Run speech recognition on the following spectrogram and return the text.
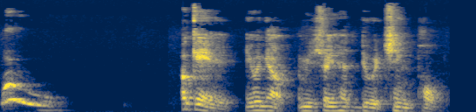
Woo! Okay, here we go. Let me show you how to do a chain pull.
